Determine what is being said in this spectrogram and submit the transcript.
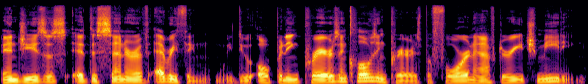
and Jesus at the center of everything. We do opening prayers and closing prayers before and after each meeting.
